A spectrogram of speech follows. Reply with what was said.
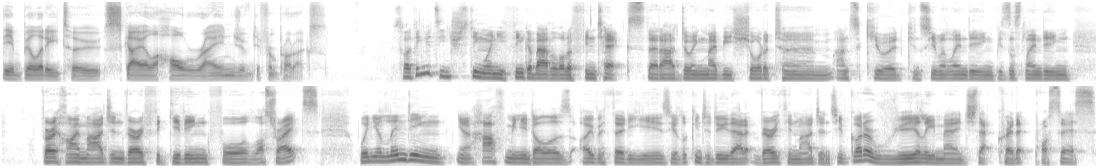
the ability to scale a whole range of different products? So I think it's interesting when you think about a lot of fintechs that are doing maybe shorter term, unsecured consumer lending, business lending, very high margin, very forgiving for loss rates. When you're lending, you know, half a million dollars over 30 years, you're looking to do that at very thin margins. You've got to really manage that credit process,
